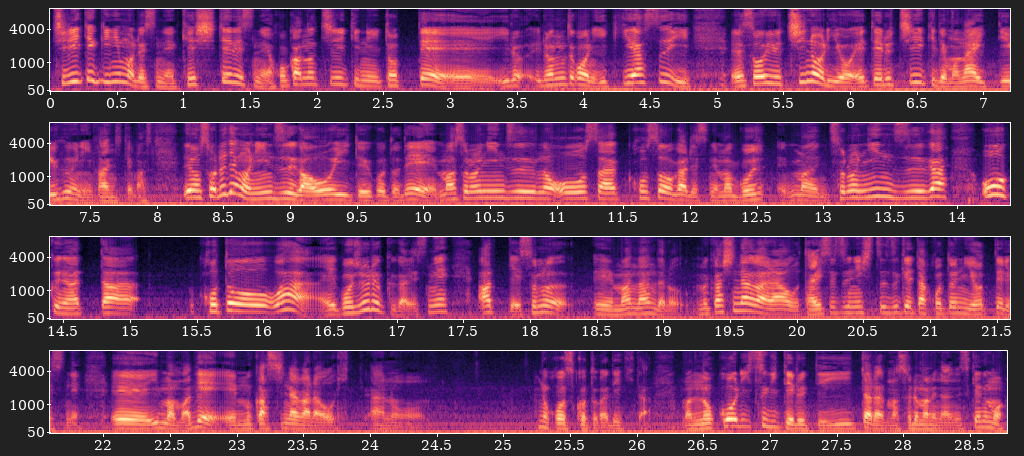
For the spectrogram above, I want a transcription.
地理的にもですね、決してですね、他の地域にとって、えー、いろ、いろんなところに行きやすい、えー、そういう地の利を得てる地域でもないっていう風に感じてます。でもそれでも人数が多いということで、まあその人数の多さこそがですね、まあご、まあその人数が多くなったことは、えご助力がですね、あって、その、えー、まあ、なんだろう、昔ながらを大切にし続けたことによってですね、えー、今まで、え昔ながらを、あの残すことができた。まあ、残りすぎてるって言ったら、まあ、それまでなんですけども、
